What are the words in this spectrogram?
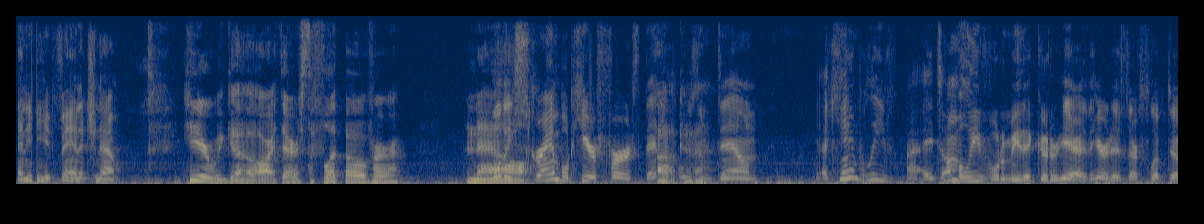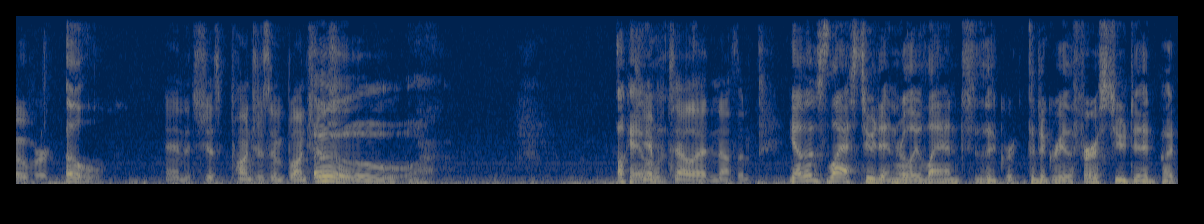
any advantage now. Here we go. All right, there's the flip over. Now. Well, they scrambled here first, then oh, he Okay. pulls him down. I can't believe it's unbelievable to me that Goodridge. Yeah, here it is. They're flipped over, oh. and it's just punches and bunches. Oh. Okay, Can't well, tell had nothing. yeah, those last two didn't really land to the, the degree the first two did, but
